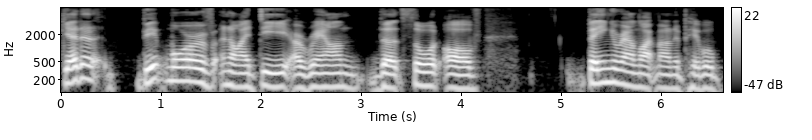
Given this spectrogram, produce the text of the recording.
get a bit more of an idea around the thought of being around like minded people,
